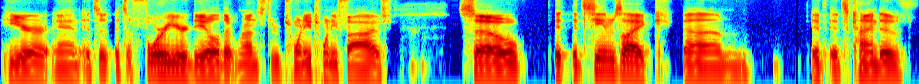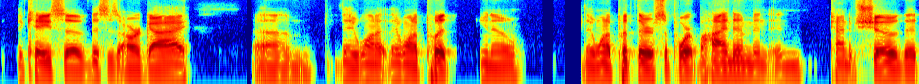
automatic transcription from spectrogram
here, and it's a it's a four year deal that runs through 2025. So it it seems like um, it, it's kind of the case of this is our guy. Um, they want to they want to put you know they want to put their support behind him and and kind of show that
